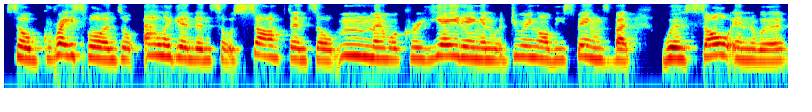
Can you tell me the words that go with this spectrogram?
so graceful and so elegant and so soft and so mm, and we're creating and we're doing all these things but we're so inward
